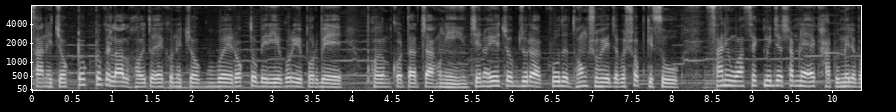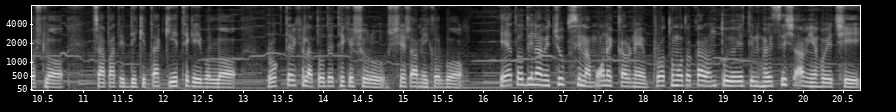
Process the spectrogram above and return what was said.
সানি চোখ টকটকে লাল, হয়তো এখনই চোখ বয়ে রক্ত বেরিয়ে গড়িয়ে পড়বে। ভয়ঙ্কর তার চাহনি, যেন এই চোখ জোড়া ক্রোধে ধ্বংস হয়ে যাবে সব কিছু সানি ওয়াসেক মির্জার সামনে এক হাঁটু মেরে বসল। চাপাতির দিকে তাকিয়ে থেকেই বলল, রক্তের খেলা তোদের থেকে শুরু, শেষ আমি করব। এতদিন আমি চুপ ছিলাম অনেক কারণে। প্রথমত কারণ, তুইও এতিম হয়েছিস, আমিও হয়েছি।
